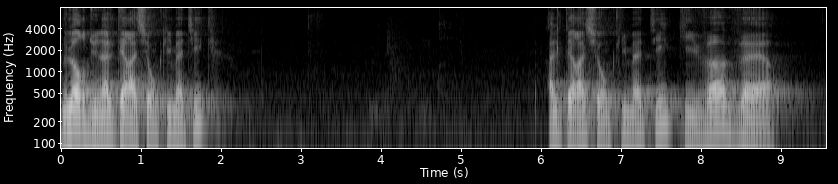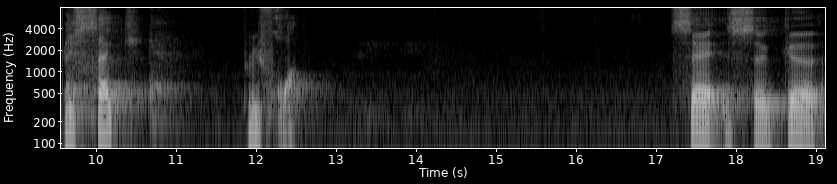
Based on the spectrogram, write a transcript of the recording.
Lors d'une altération climatique, altération climatique qui va vers plus sec, plus froid. C'est ce que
